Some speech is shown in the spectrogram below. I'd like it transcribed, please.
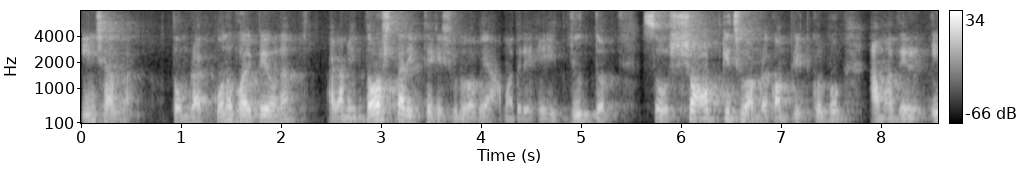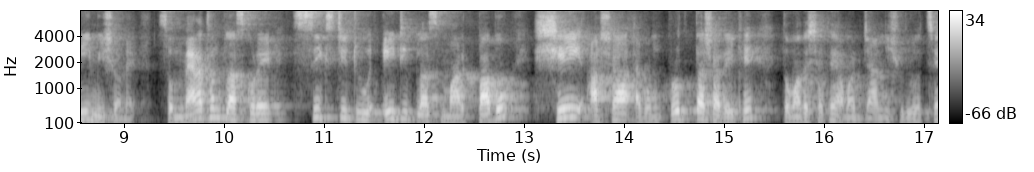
ইনশাল্লাহ তোমরা কোনো ভয় পেও না। আগামী দশ তারিখ থেকে শুরু হবে আমাদের এই যুদ্ধ। সো সব কিছু আমরা কমপ্লিট করব আমাদের এই মিশনে। সো ম্যারাথন ক্লাস করে sixty to eighty plus mark পাবো। সেই আশা এবং প্রত্যাশা রেখে তোমাদের সাথে আমার জার্নি শুরু হচ্ছে।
